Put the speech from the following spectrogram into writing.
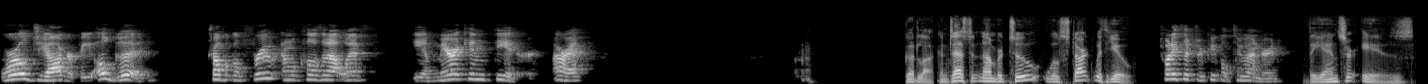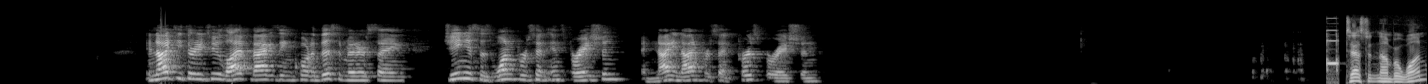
World geography. Oh, good. Tropical fruit, and we'll close it out with the American theater. All right. Good luck. Contestant number two, we'll start with you. 20th century people 200. The answer is In 1932, Life magazine quoted this inventor saying, Genius is 1% inspiration and 99% perspiration. Contestant number one.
